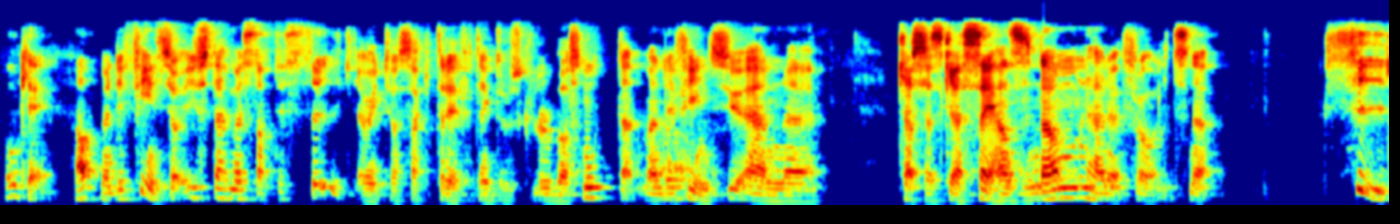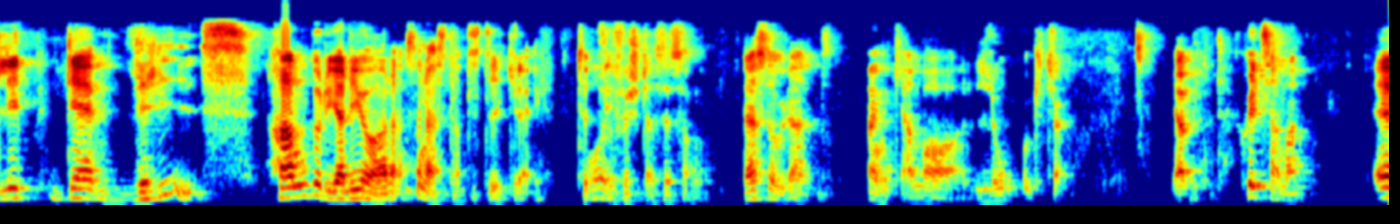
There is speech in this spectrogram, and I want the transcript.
okej. Ja. Men det finns ju, just det här med statistik, jag har inte sagt det för jag tänkte du skulle bara snott den. Men det Ja. finns ju en, eh, kanske ska jag säga hans namn här nu för att vara lite snäll. Filip de Vries. Han började göra en sån här statistikgrej, typ Oj. för första säsongen. Där stod det att Ankan var låg tror jag. Jag vet inte, skitsamma. Eh,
